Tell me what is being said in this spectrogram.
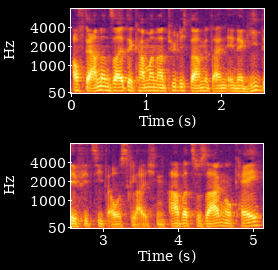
auf der anderen Seite kann man natürlich damit ein Energiedefizit ausgleichen. Aber zu sagen, okay,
